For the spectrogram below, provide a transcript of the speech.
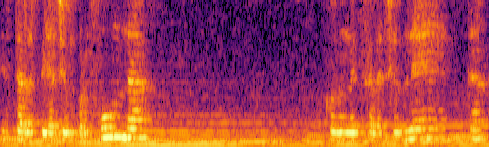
Esta respiración profunda, con una exhalación lenta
